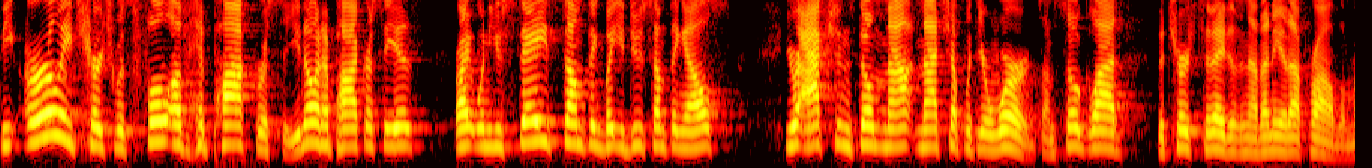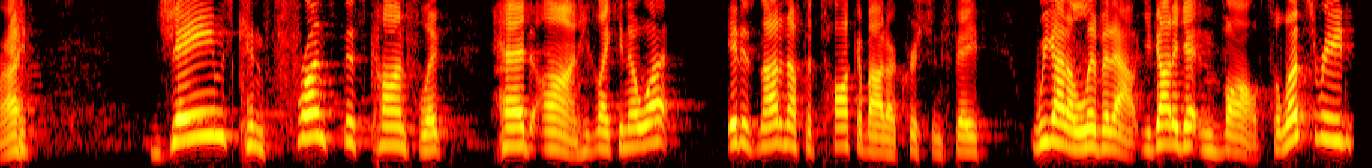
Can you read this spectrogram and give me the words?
The early church was full of hypocrisy. You know what hypocrisy is? Right? When you say something but you do something else, your actions don't match up with your words. I'm so glad the church today doesn't have any of that problem, right? James confronts this conflict head on. He's like, you know what? It is not enough to talk about our Christian faith. We got to live it out. You got to get involved. So let's read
